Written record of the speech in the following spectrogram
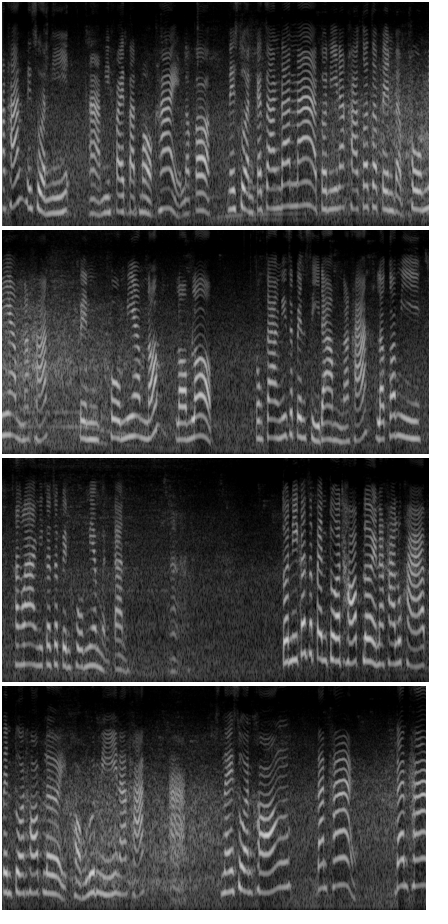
นะคะ ในส่วนนี้มีไฟตัดหมอกให้ แล้วก็ในส่วนกระจังด้านหน้าตัวนี้นะคะก็จะเป็นแบบโครเมียมนะคะ เป็นโครเมียมเนาะล้อมรอบ ตรงกลางนี่จะเป็นสีดำนะคะ แล้วก็มีข้างล่างนี่ก็จะเป็นโครเมียมเหมือนกัน ตัวนี้ก็จะเป็นตัวท็อปเลยนะคะ ลูกค้าเป็นตัวท็อปเลยของรุ่นนี้นะคะในส่วนของด้านข้าง ด้านข้าง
